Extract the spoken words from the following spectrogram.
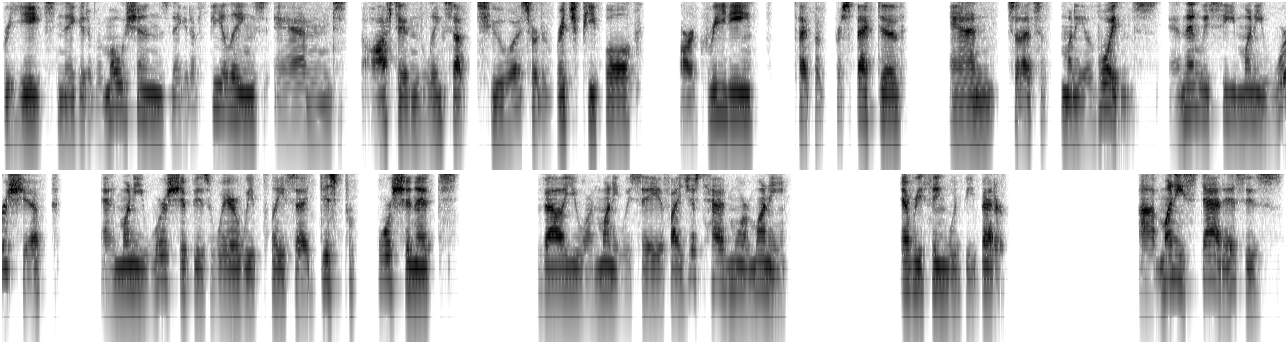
creates negative emotions, negative feelings, and often links up to a sort of rich people are greedy type of perspective. And so that's money avoidance. And then we see money worship. And money worship is where we place a disproportionate value on money. We say, if I just had more money, everything would be better. Uh, money status is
